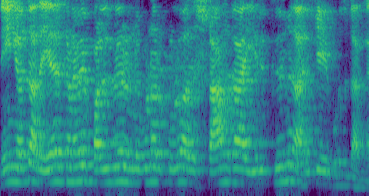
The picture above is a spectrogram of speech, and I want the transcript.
நீங்க வந்து அதை ஏற்கனவே பல்வேறு நிபுணர் குழு அது ஸ்ட்ராங்கா இருக்குன்னு அறிக்கையை கொடுத்துட்டாங்க.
